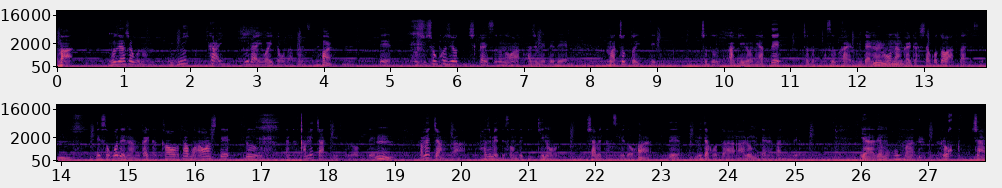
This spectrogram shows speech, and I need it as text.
ーまあ文字な食堂2回ぐらいは行ったことあったんですよね。はい。うん。で食事をしっかりするのは初めてでまあちょっと行ってちょっと秋色にやってちょっとすぐ帰るみたいなのを何回かしたことはあったんですよ、うん。でそこで何回か顔を多分合わせてるなんか亀ちゃんっていう人がおって、うん。亀ちゃんが初めてその時昨日喋ったんですけど、はで見たことあるみたいな感じでいやでもほんまロクちゃん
